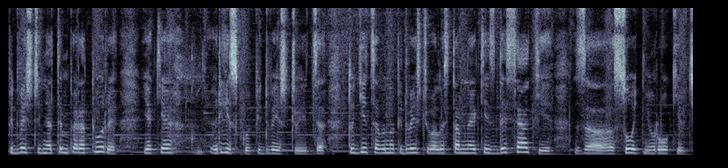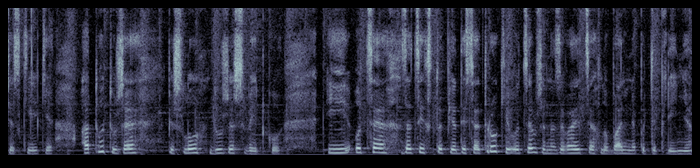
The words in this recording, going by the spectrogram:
підвищення температури, яке різко підвищується. Тоді це воно підвищувалось там на якісь десяті за сотню років чи скільки, а тут уже пішло дуже швидко. І оце за цих 150 років оце вже називається глобальне потепління.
